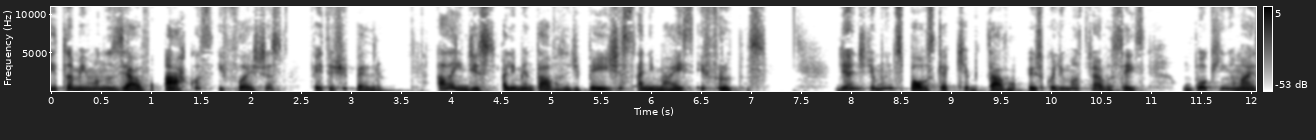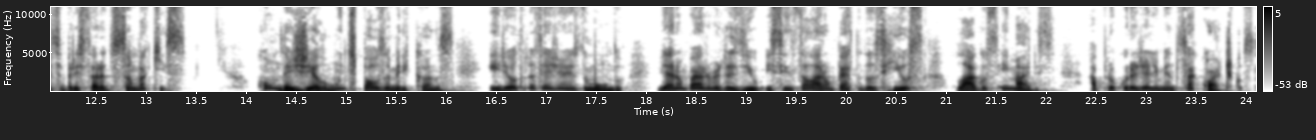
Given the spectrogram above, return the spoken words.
e também manuseavam arcos e flechas feitos de pedra. Além disso, alimentavam-se de peixes, animais e frutos. Diante de muitos povos que aqui habitavam, eu escolhi mostrar a vocês um pouquinho mais sobre a história dos sambaquis. Com o degelo, muitos povos americanos e de outras regiões do mundo vieram para o Brasil e se instalaram perto dos rios, lagos e mares, à procura de alimentos aquáticos.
